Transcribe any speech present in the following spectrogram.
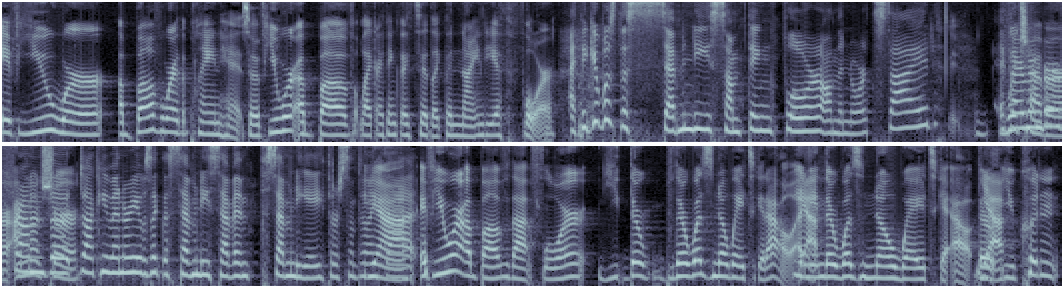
if you were above where the plane hit, so if you were above, like I think they said, like the 90th floor, I think it was the 70 something floor on the north side. If I Whichever, from not the sure. documentary, it was like the 77th, 78th or something like yeah, that. if you were above that floor, you, there there was no way to get out. Yeah. I mean, there was no way to get out. There, Yeah. you couldn't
